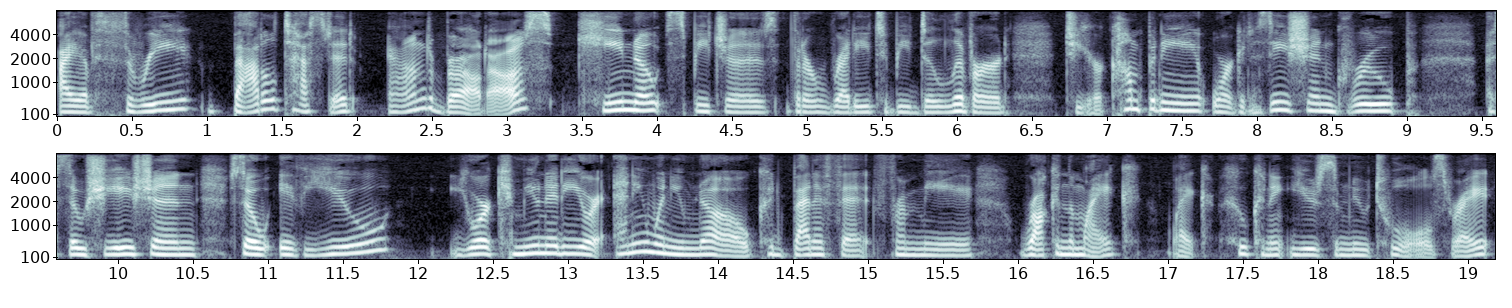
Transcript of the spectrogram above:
I have three battle tested and badass keynote speeches that are ready to be delivered to your company, organization, group, association. So if you, your community, or anyone you know could benefit from me rocking the mic, like who couldn't use some new tools, right?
